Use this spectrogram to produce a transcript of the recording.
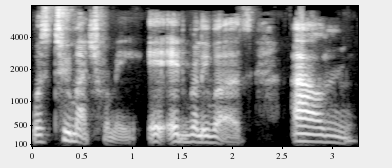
was too much for me. It, it really was. Um,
